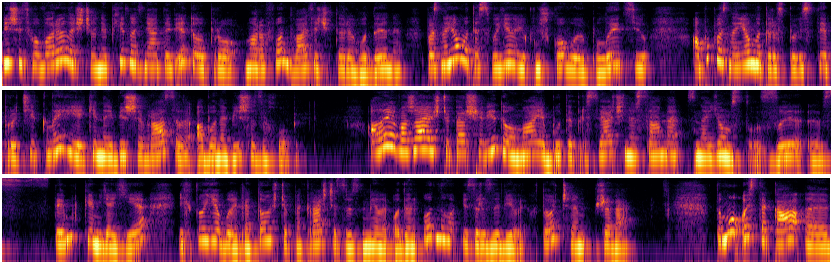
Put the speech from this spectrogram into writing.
більшість говорили, що необхідно зняти відео про марафон 24 години, познайомити своєю книжковою полицею, або познайомити розповісти про ті книги, які найбільше вразили або найбільше захоплюють. Але я вважаю, що перше відео має бути присвячене саме знайомству з, з тим, ким я є і хто є ви, для того, щоб ми краще зрозуміли один одного і зрозуміли, хто чим живе. Тому ось така е,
